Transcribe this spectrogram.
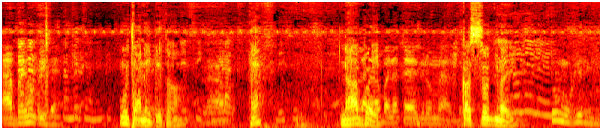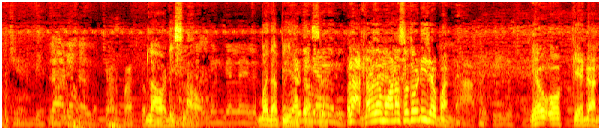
હા ભાઈ હું પીશે હું ચા નહીં પીતો. હે? ના ભાઈ. કશું જ નહીં. લાવો ડીશ લાવો બધા પીયા કરશે પણ આટલા બધા માણસો થોડી છે પણ. એવું ઓકે ડન.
